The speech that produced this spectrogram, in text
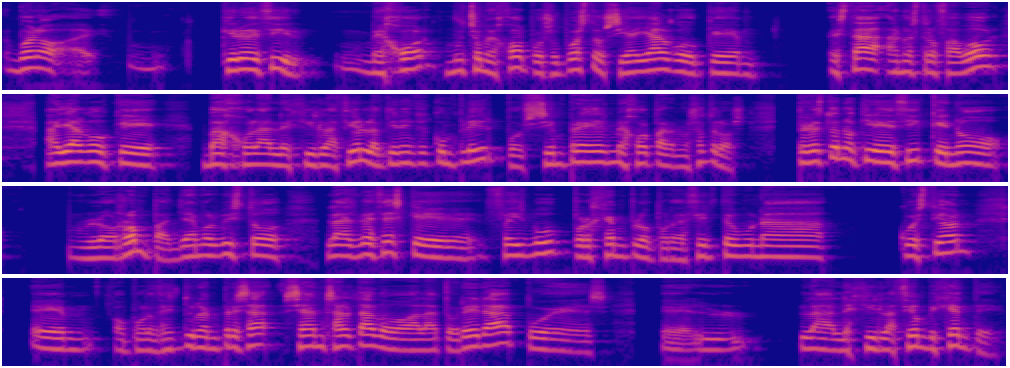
bueno, eh, quiero decir, mejor, mucho mejor, por supuesto, si hay algo que está a nuestro favor, hay algo que bajo la legislación lo tienen que cumplir, pues siempre es mejor para nosotros. Pero esto no quiere decir que no lo rompan. Ya hemos visto las veces que Facebook, por ejemplo, por decirte una cuestión, em, o por decirte una empresa, se han saltado a la torera, pues, la legislación vigente.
